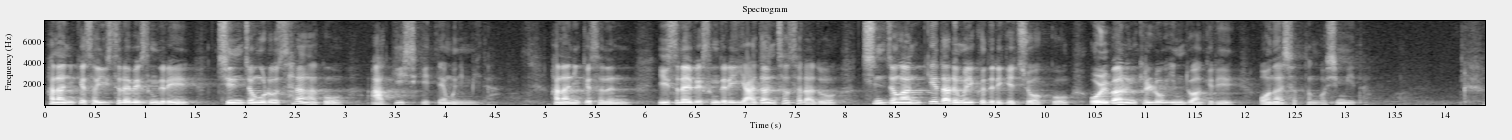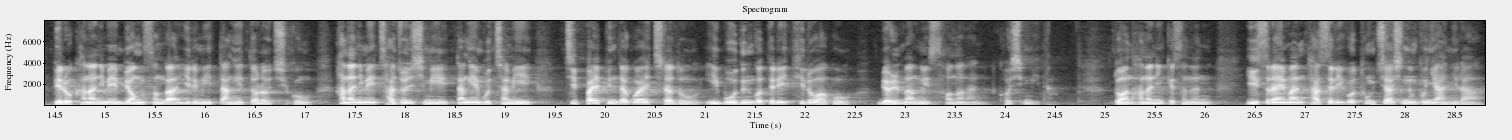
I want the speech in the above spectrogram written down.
하나님께서 이스라엘 백성들이 진정으로 사랑하고 아끼시기 때문입니다. 하나님께서는 이스라엘 백성들이 야단쳐서라도 진정한 깨달음을 그들에게 주었고 올바른 길로 인도하기를 원하셨던 것입니다. 비록 하나님의 명성과 이름이 땅에 떨어지고 하나님의 자존심이 땅의 무참이 짓밟힌다고 할지라도 이 모든 것들이 뒤로하고 멸망을 선언한 것입니다. 또한 하나님께서는 이스라엘만 다스리고 통치하시는 분이 아니라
